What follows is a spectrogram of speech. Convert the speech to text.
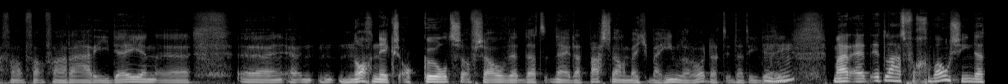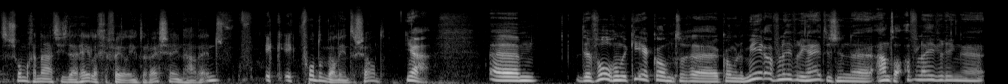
van, van, van rare ideeën. Eh, nog niks occults of zo. Dat, dat, nee, dat past wel een beetje bij Himmler hoor, dat, dat idee. Mhm. Maar het, het laat voor gewoon zien dat sommige naties daar heel erg veel interesse in hadden. En dus ik, ik vond hem wel interessant. Ja. Ehm, de volgende keer komt er, komen er meer afleveringen. Het is een aantal afleveringen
